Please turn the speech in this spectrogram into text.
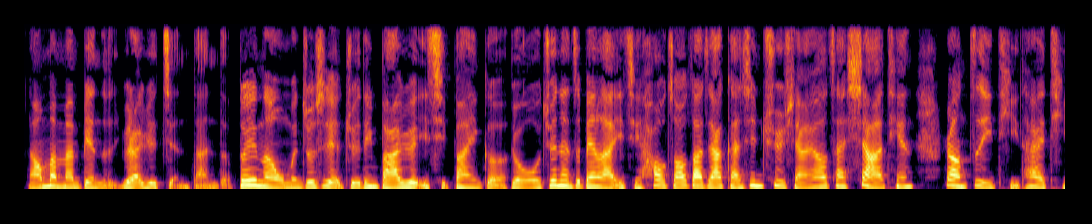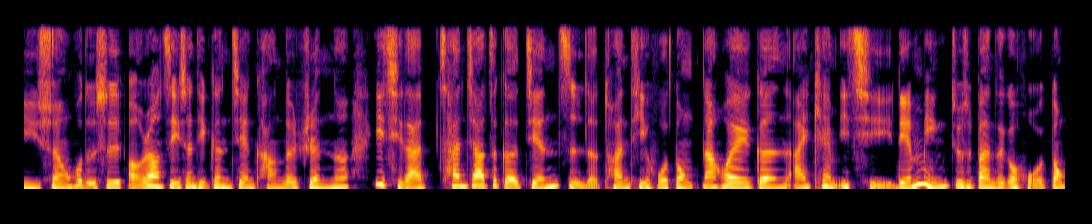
然后慢慢变得越来越简单的。所以呢，我们就是也决定八月一起办一个，由 Jenna 这边来一起号召大家感兴趣，想要在夏天让自己体态提升，或者是呃让自己身体更健康的人呢，一起来参加这个减脂的团体活动。那会跟 iCam 一起联名，就是办这个活动。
